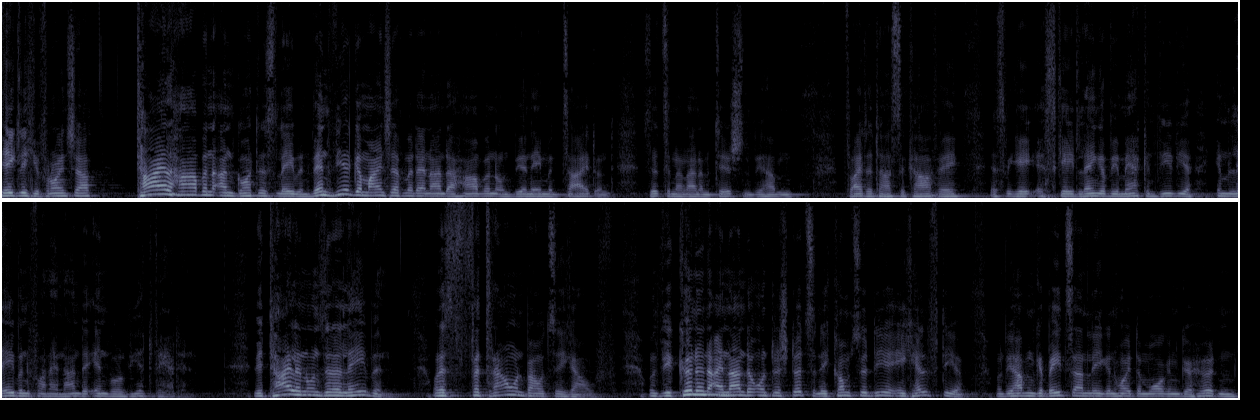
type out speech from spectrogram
tägliche Freundschaft, teilhaben an Gottes Leben. Wenn wir Gemeinschaft miteinander haben und wir nehmen Zeit und sitzen an einem Tisch und wir haben zweite Tasse Kaffee, es geht, es geht länger, wir merken, wie wir im Leben voneinander involviert werden. Wir teilen unser Leben und das Vertrauen baut sich auf. Und wir können einander unterstützen. Ich komme zu dir, ich helfe dir. Und wir haben Gebetsanliegen heute Morgen gehört. Und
